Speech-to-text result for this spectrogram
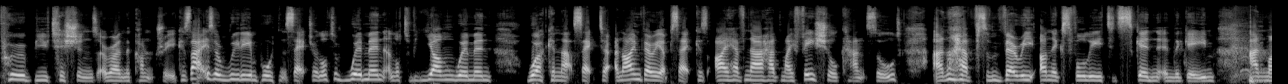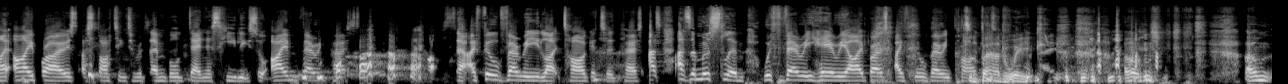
poor beauticians around the country because that is a really important sector. A lot of women, a lot of young women work in that sector. And I'm very upset because I have now had my facial cancelled and I have some very unexfoliated skin in the game and my eyebrows are starting to resemble Denis Healey. So I'm very personally upset. I feel very like targeted person. As, as a Muslim with very hairy eyebrows, I feel very targeted. It's a bad week. um, um,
